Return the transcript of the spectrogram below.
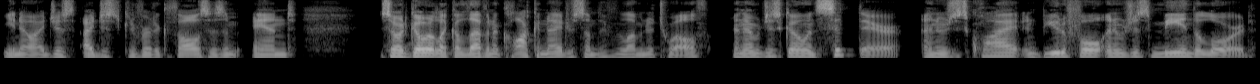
you know I just I just converted Catholicism and so I'd go at like eleven o'clock at night or something from eleven to twelve and I would just go and sit there and it was just quiet and beautiful and it was just me and the Lord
